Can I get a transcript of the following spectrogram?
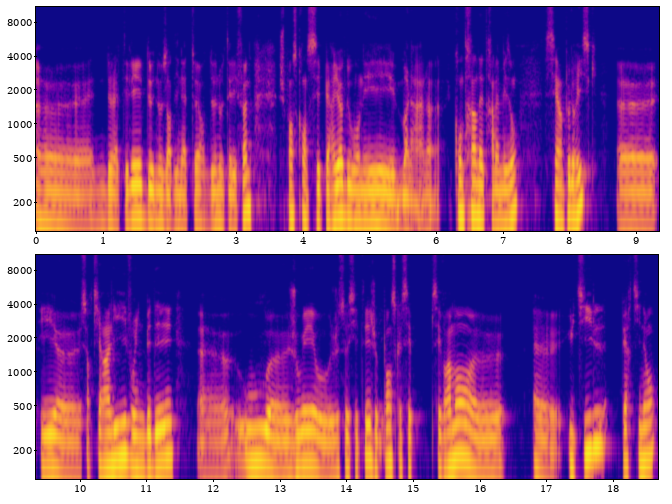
de la télé, de nos ordinateurs, de nos téléphones. Je pense qu'en ces périodes où on est voilà, contraint d'être à la maison, c'est un peu le risque. Euh, et euh, sortir un livre, une BD euh, ou jouer aux jeux de société, je pense que c'est vraiment utile, pertinent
